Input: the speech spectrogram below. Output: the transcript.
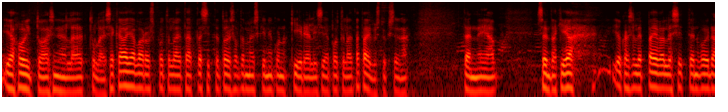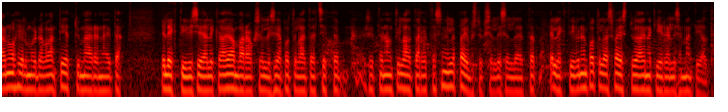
ja hoitoa sinällä, että tulee sekä ajanvaruuspotilaita että sitten toisaalta myöskin niin kiireellisiä potilaita päivystyksenä tänne. Ja sen takia jokaiselle päivälle sitten voidaan ohjelmoida vain tietty määrä näitä elektiivisiä, eli ajanvarauksellisia potilaita, että sitten, sitten on tilaa tarvittaessa niille päivystykselliselle, että elektiivinen potilas väistyy aina kiireellisemmän tieltä.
